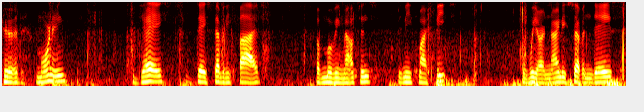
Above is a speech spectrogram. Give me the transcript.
Good morning. Today is day 75 of moving mountains beneath my feet. We are 97 days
